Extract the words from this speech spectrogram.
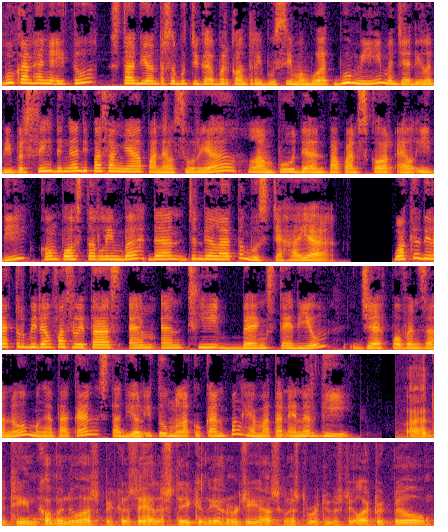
Bukan hanya itu, stadion tersebut juga berkontribusi membuat bumi menjadi lebih bersih dengan dipasangnya panel surya, lampu dan papan skor LED, komposter limbah, dan jendela tembus cahaya. Wakil Direktur Bidang Fasilitas MNT Bank Stadium, Jeff Povenzano, mengatakan stadion itu melakukan penghematan energi. I had the team come into us because they had a stake in the energy, asking us to reduce the electric bill.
